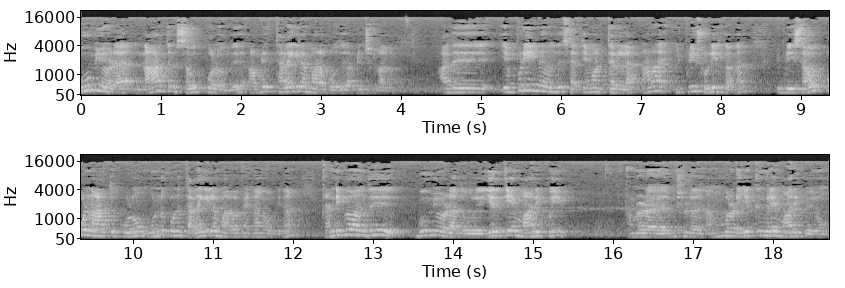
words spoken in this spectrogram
பூமியோட நார்த் அண்ட் சவுத் போல வந்து அப்படியே தலைகீழ மாறப்போகுது அப்படின்னு சொல்றாங்க. அது எப்படின்னு வந்து சத்தியமா தெரியல. ஆனா இப்படியும் சொல்லியிருக்காங்க. இப்படி சவுத் போல் நார்த்து போலும் ஒண்ணுக்கு ஒண்ணு தலைகீழ மாறப்ப என்னாங்க அப்படின்னா கண்டிப்பா வந்து பூமியோட அந்த ஒரு இயற்கையே மாறி போய் நம்மளோட எப்படி சொல்றது நம்மளோட இயக்கங்களே மாறி போயிடும்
